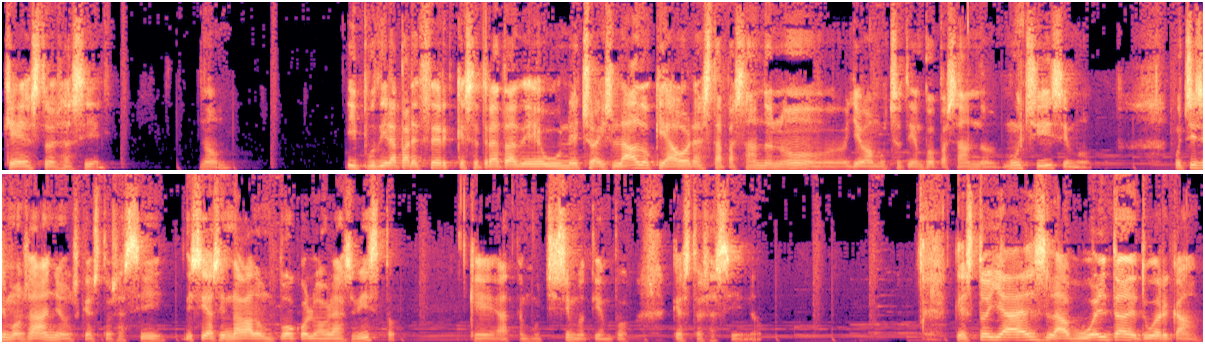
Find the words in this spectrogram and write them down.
Que esto es así, ¿no? Y pudiera parecer que se trata de un hecho aislado que ahora está pasando, ¿no? Lleva mucho tiempo pasando, muchísimo, muchísimos años que esto es así. Y si has indagado un poco lo habrás visto, que hace muchísimo tiempo que esto es así, ¿no? Que esto ya es la vuelta de tuerca,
